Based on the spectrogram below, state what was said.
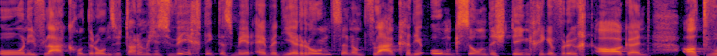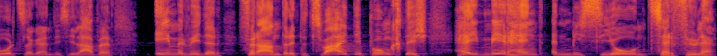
ohne Fleck und Runzel ist. Darum ist es wichtig, dass wir eben die Runzeln und Flecken, die ungesunden, stinkigen Früchte angehen, an die Wurzeln gehen, unser Leben immer wieder verändern. Der zweite Punkt ist, hey, wir haben eine Mission zu erfüllen.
